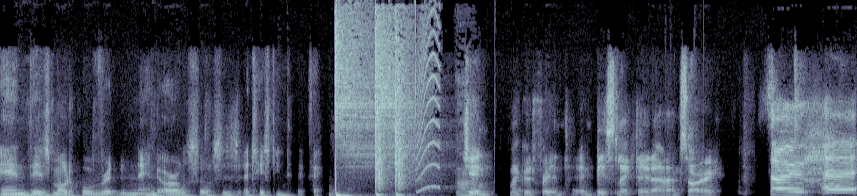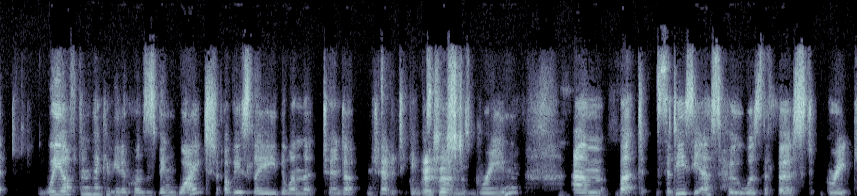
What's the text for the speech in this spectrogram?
And there's multiple written and oral sources attesting to that fact. Jen, my good friend and best lactator. I'm sorry. So uh, we often think of unicorns as being white. Obviously, the one that turned up and shouted to Genghis Khan was green. Um, but Ctesias, who was the first Greek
